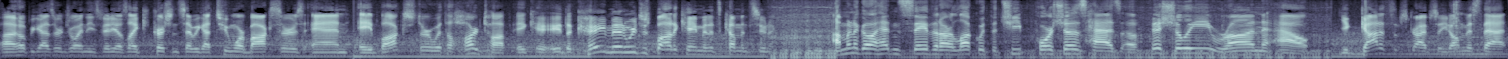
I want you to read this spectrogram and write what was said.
I hope you guys are enjoying these videos. Like Christian said, we got two more Boxsters and a Boxster with a hardtop, AKA the Cayman. We just bought a Cayman, it's coming soon. I'm gonna go ahead and say that our luck with the cheap Porsches has officially run out. You gotta subscribe so you don't miss that.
